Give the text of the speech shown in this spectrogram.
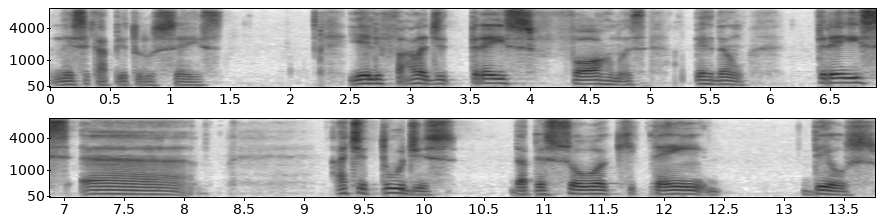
nesse capítulo 6. E ele fala de três formas, perdão, três uh, atitudes da pessoa que tem Deus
